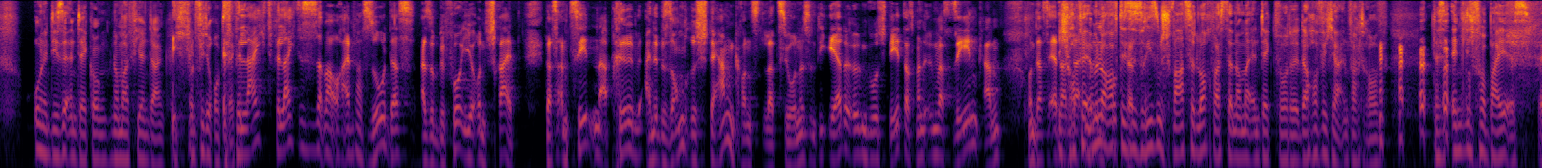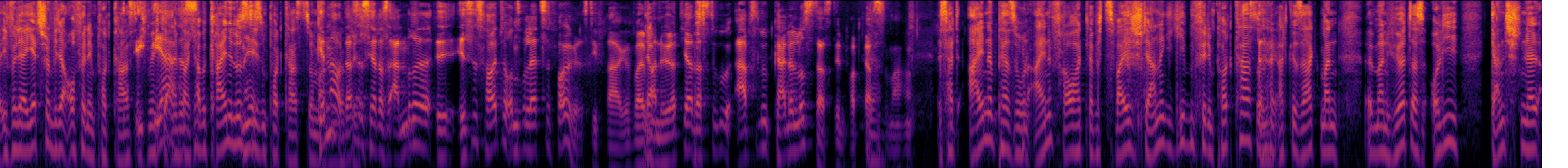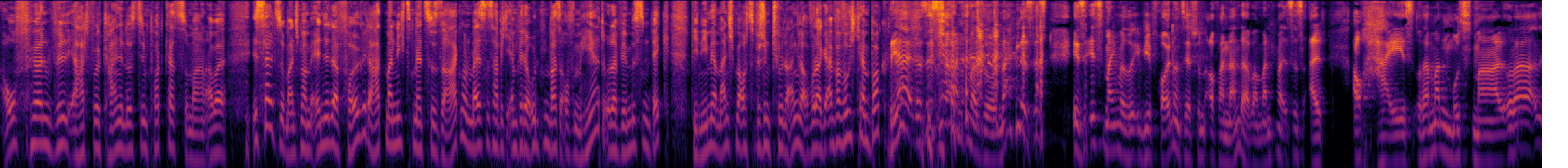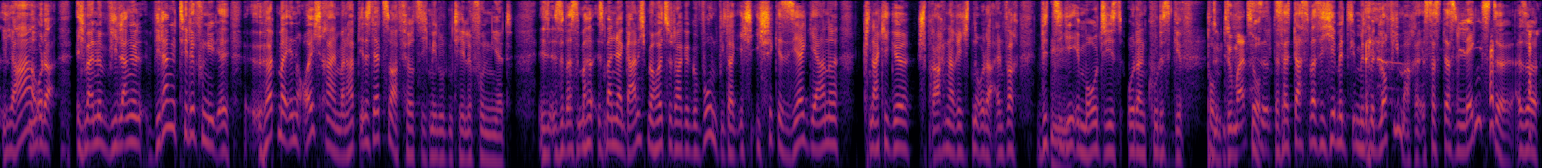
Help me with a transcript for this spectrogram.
ohne diese Entdeckung? Nochmal vielen Dank. und für die Rucksäcke. Vielleicht, vielleicht ist es aber auch einfach so, dass, also bevor ihr uns schreibt, dass am 10. April eine besondere Sternenkonstellation ist und die Erde irgendwo steht, dass man irgendwas sehen kann und dass er dann Ich hoffe immer noch auf hat. dieses riesen schwarze Loch, was da nochmal entdeckt wurde. Da hoffe ich ja einfach drauf, dass es endlich vorbei ist. Ich will ja jetzt schon wieder aufhören, den Podcast. Ich möchte Ja, einfach, das- ich habe keine Lust, nee. diesen Podcast zu machen. Genau, wirklich. das ist ja das andere. Äh, Ist es heute unsere letzte Folge, ist die Frage. Weil Ja. man hört ja, dass du absolut keine Lust hast, den Podcast zu machen. Es hat eine Person, eine Frau hat, glaube ich, zwei Sterne gegeben für den Podcast und hat gesagt, man, äh, man hört, dass Olli ganz schnell aufhören will. Er hat wohl keine Lust, den Podcast zu machen. Aber ist halt so, manchmal am Ende der Folge, da hat man nichts mehr zu sagen und meistens habe ich entweder unten was auf dem Herd oder wir müssen weg. Wir nehmen ja manchmal auch zwischen Tür und Angel auf oder einfach wirklich keinen Bock. Ne? Ja, das ist ja manchmal so. Nein, es ist, es ist manchmal so. Wir freuen uns ja schon aufeinander, aber manchmal ist es halt auch heiß oder man muss mal oder. Ja, oder ich meine, wie lange, wie lange telefoniert ihr? Hört mal in euch rein. Wann habt ihr das letzte Mal 40 Minuten telefoniert? Ist, ist, ist man ja gar nicht mehr heutzutage gewohnt. Wie gesagt, ich, ich schicke sehr gerne knackige Sprachnachrichten oder einfach witzige Emojis oder ein cooles GIF. Punkt. Hm. Du- du meinst so, das heißt, das, was ich hier mit, mit, mit Loffi mache, ist das das längste, also,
